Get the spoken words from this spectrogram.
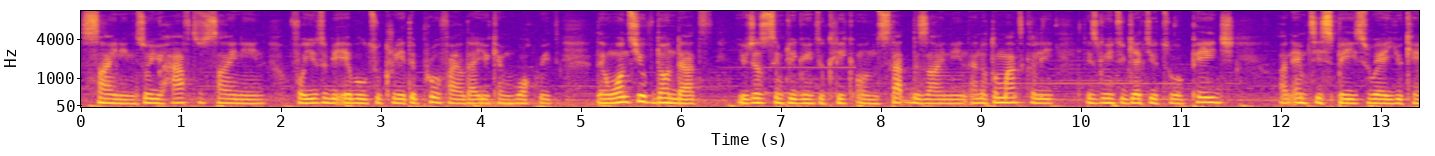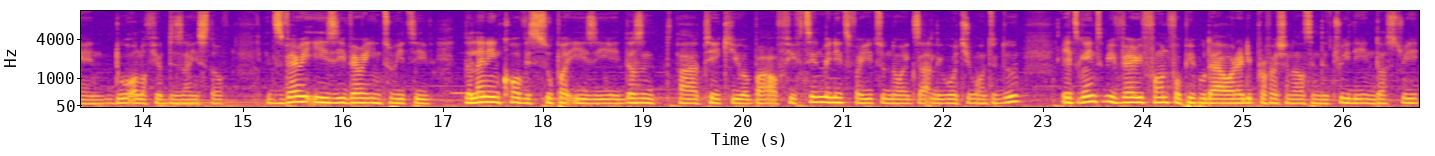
sign in. So you have to sign in for you to be able to create a profile that you can work with. Then once you've done that you're just simply going to click on start designing and automatically it's going to get you to a page an empty space where you can do all of your design stuff it's very easy very intuitive. The learning curve is super easy. It doesn't uh, take you about 15 minutes for you to know exactly what you want to do. It's going to be very fun for people that are already professionals in the 3d industry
